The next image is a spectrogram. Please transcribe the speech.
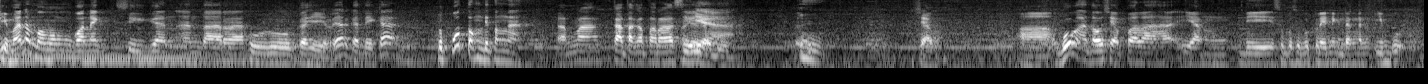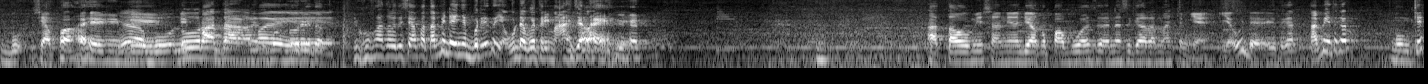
gimana mau mengkoneksikan antara hulu ke hilir ketika lu potong di tengah Karena kata-kata rahasia Iya. tadi. siapa? gue nggak tahu siapa lah yang disebut-sebut klinik dengan ibu bu siapa yang Ya, di, Bu di Nur Padang, apa, Bu Nur iya. itu. Ya, gue nggak tahu itu siapa, tapi dia nyebut itu ya udah gue terima aja lah ya. kan. Atau misalnya dia ke Papua sana segala macam ya, ya udah itu kan. Tapi itu kan mungkin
